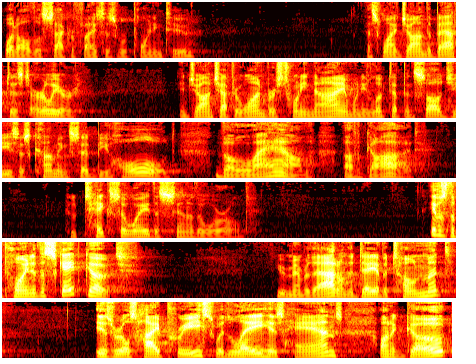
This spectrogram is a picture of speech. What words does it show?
what all those sacrifices were pointing to. That's why John the Baptist earlier in John chapter 1, verse 29, when he looked up and saw Jesus coming, said, Behold, the Lamb of God who takes away the sin of the world. It was the point of the scapegoat. You remember that on the Day of Atonement? Israel's high priest would lay his hands on a goat.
